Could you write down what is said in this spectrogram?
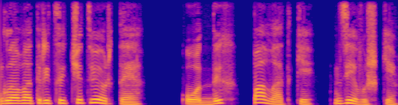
Глава 34. Отдых, палатки, девушки.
